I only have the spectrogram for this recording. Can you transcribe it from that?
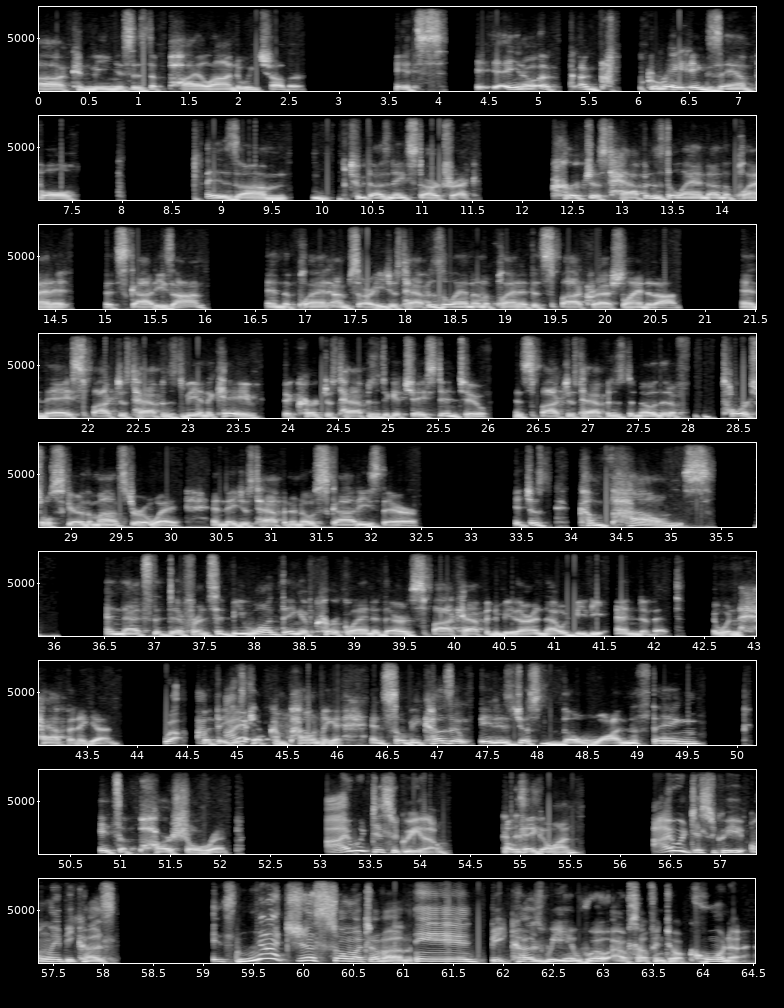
uh, conveniences to pile onto each other. It's you know a, a great example is um 2008 Star Trek. Kirk just happens to land on the planet that Scotty's on. And the planet, I'm sorry, he just happens to land on the planet that Spock crash landed on. And they, Spock just happens to be in the cave that Kirk just happens to get chased into. And Spock just happens to know that a f- torch will scare the monster away. And they just happen to know Scotty's there. It just compounds. And that's the difference. It'd be one thing if Kirk landed there and Spock happened to be there, and that would be the end of it. It wouldn't happen again. Well, But they I- just kept compounding it. And so, because it, it is just the one thing, it's a partial rip. I would disagree though. And this- Okay, go on. I would disagree only because it's not just so much of a eh, because we wrote ourselves into a corner.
